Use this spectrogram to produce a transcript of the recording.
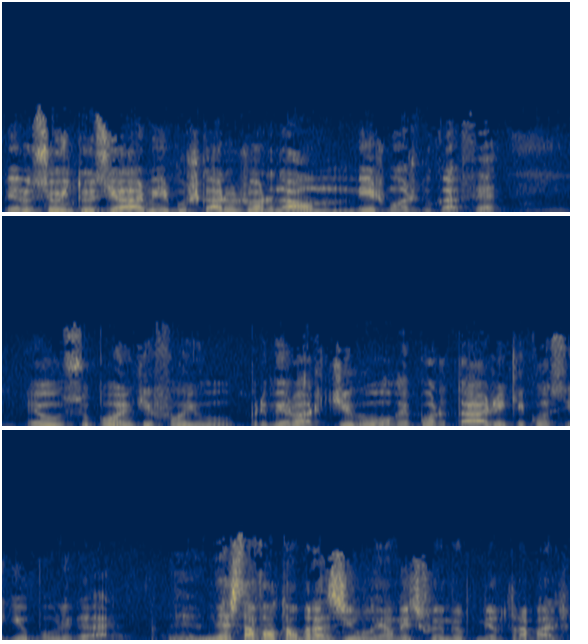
Pelo seu entusiasmo em ir buscar o jornal, mesmo antes do café, eu suponho que foi o primeiro artigo ou reportagem que conseguiu publicar. Nesta volta ao Brasil, realmente foi o meu primeiro trabalho.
